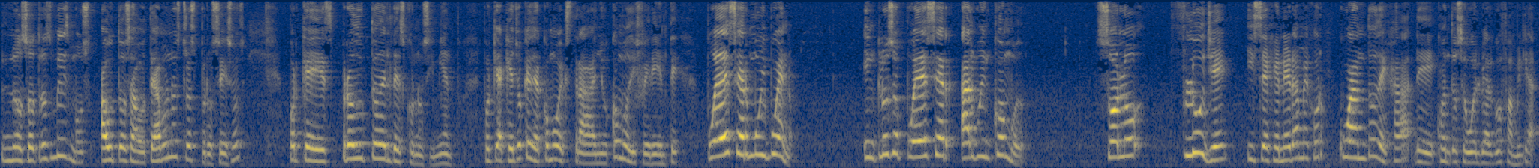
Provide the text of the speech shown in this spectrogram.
nosotros mismos autosaboteamos nuestros procesos porque es producto del desconocimiento, porque aquello que sea como extraño, como diferente, puede ser muy bueno, incluso puede ser algo incómodo, solo fluye y se genera mejor cuando deja de, cuando se vuelve algo familiar.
